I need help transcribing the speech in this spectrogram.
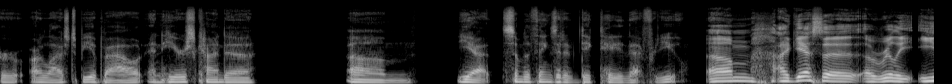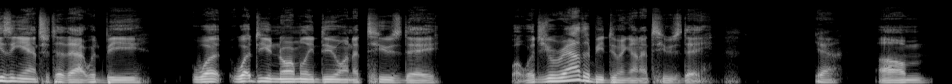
or our lives to be about, and here's kind of, um, yeah, some of the things that have dictated that for you. Um, I guess a, a really easy answer to that would be what what do you normally do on a Tuesday? What would you rather be doing on a Tuesday? Yeah. Um,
